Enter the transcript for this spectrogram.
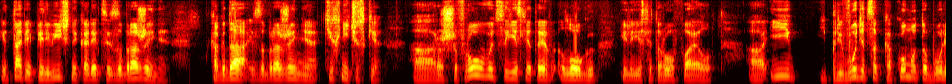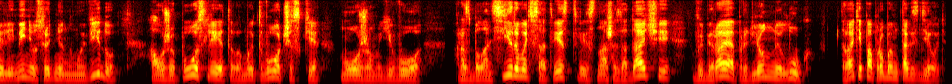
этапе первичной коррекции изображения, когда изображение технически а, расшифровывается, если это лог или если это RAW файл, и приводится к какому-то более или менее усредненному виду, а уже после этого мы творчески можем его разбалансировать в соответствии с нашей задачей, выбирая определенный лук, Давайте попробуем так сделать.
